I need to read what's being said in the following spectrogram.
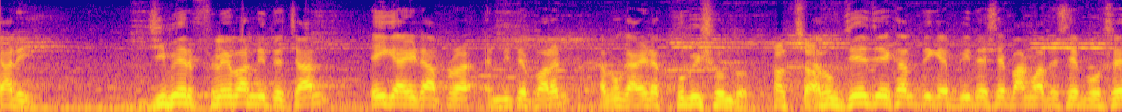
গাড়ি জিবের ফ্লেভার নিতে চান এই গাড়িটা আপনারা নিতে পারেন এবং গাড়িটা খুবই সুন্দর। আচ্ছা। এবং যে যেখান থেকে বিদেশে বাংলাদেশে বসে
